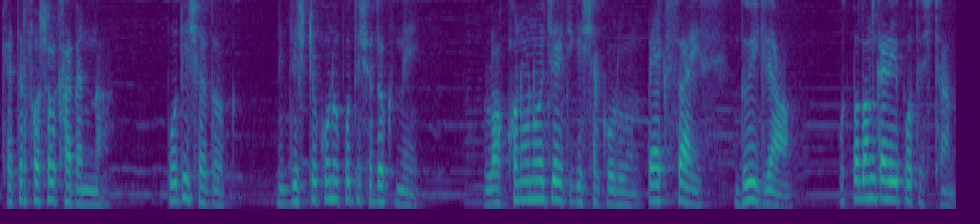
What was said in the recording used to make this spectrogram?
ক্ষেতের ফসল খাবেন না। প্রতিষেধক। নির্দিষ্ট কোনো প্রতিষেধক নেই। লক্ষণ অনুযায়ী চিকিৎসা করুন। প্যাক সাইজ দুই গ্রাম। উৎপাদনকারী প্রতিষ্ঠান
